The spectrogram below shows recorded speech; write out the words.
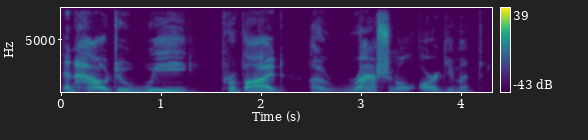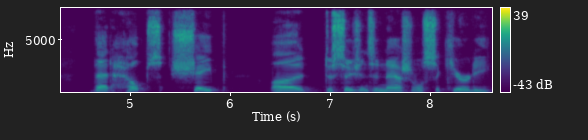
And how do we provide a rational argument that helps shape uh, decisions in national security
